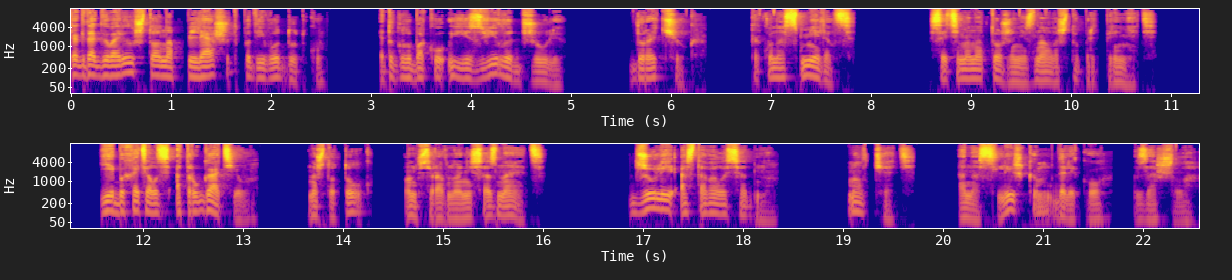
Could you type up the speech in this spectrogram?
когда говорил, что она пляшет под его дудку? Это глубоко уязвило Джулию. Дурачок, как он осмелился. С этим она тоже не знала, что предпринять. Ей бы хотелось отругать его, но что толку, он все равно не сознается. Джулии оставалось одно — молчать. Она слишком далеко зашла.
